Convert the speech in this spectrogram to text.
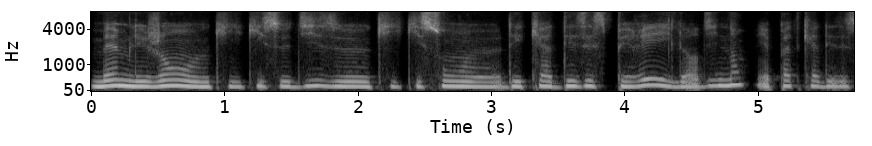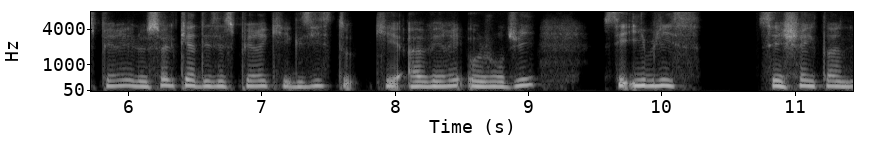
même les gens euh, qui, se disent, euh, qui, qui sont euh, des cas désespérés, il leur dit non, il n'y a pas de cas désespéré. Le seul cas désespéré qui existe, qui est avéré aujourd'hui, c'est Iblis, c'est Shaitan.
